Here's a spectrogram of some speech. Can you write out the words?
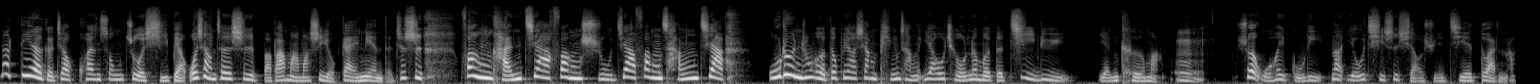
那第二个叫宽松作息表，我想这是爸爸妈妈是有概念的，就是放寒假、放暑假、放长假。无论如何都不要像平常要求那么的纪律严苛嘛。嗯，所以我会鼓励，那尤其是小学阶段呐，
